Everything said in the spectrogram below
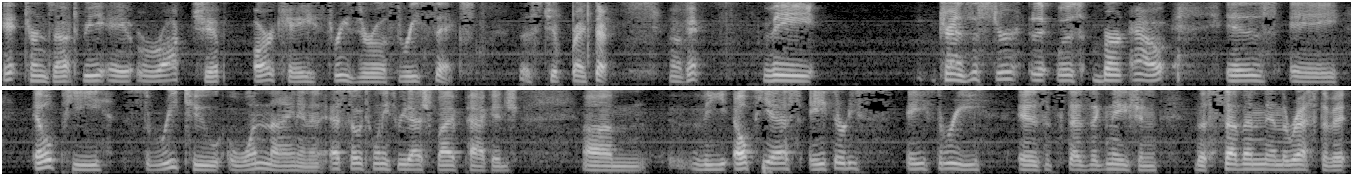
It turns out to be a Rock Chip RK3036. This chip right there. Okay. The transistor that was burnt out is a LP3219 in an SO23-5 package. Um, the LPS A30 A3 is its designation. The 7 and the rest of it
